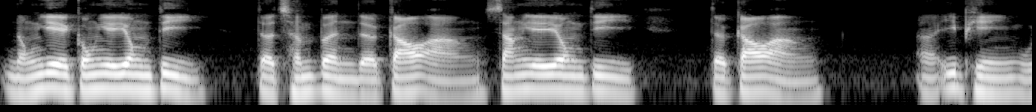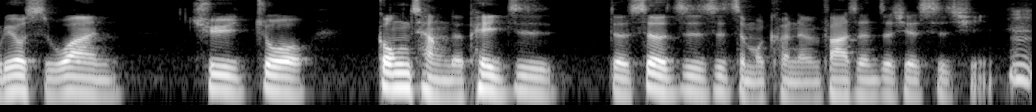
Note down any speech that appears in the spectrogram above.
农业、工业用地的成本的高昂，商业用地的高昂，呃，一平五六十万去做工厂的配置的设置，是怎么可能发生这些事情？嗯，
